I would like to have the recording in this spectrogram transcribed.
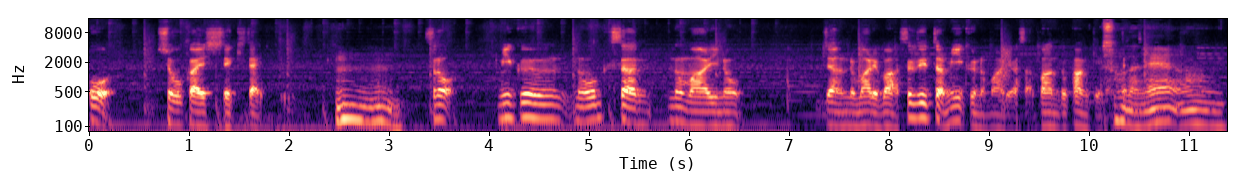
を紹介していきたいっていう。うんうん。その、みーくんの奥さんの周りのジャンルもあれば、それで言ったらみーくんの周りはさ、バンド関係そうだね。うん。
